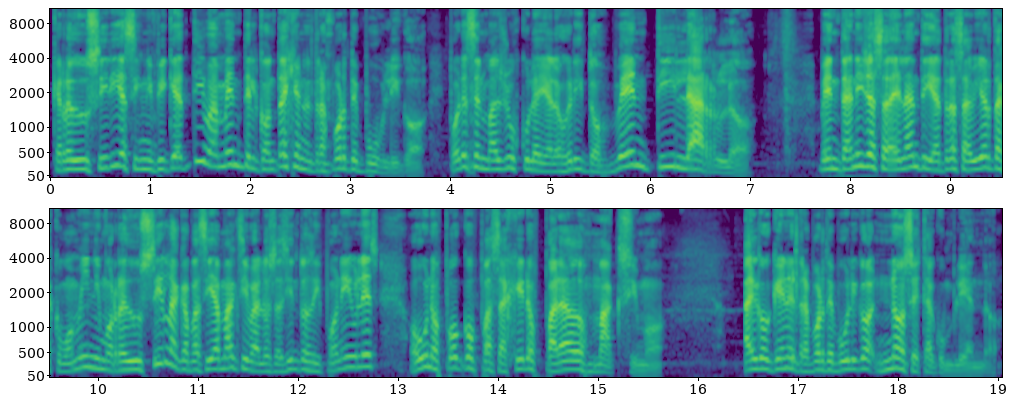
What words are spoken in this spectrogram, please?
que reduciría significativamente el contagio en el transporte público. Pones en mayúscula y a los gritos, ventilarlo. Ventanillas adelante y atrás abiertas como mínimo, reducir la capacidad máxima de los asientos disponibles o unos pocos pasajeros parados máximo algo que en el transporte público no se está cumpliendo.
